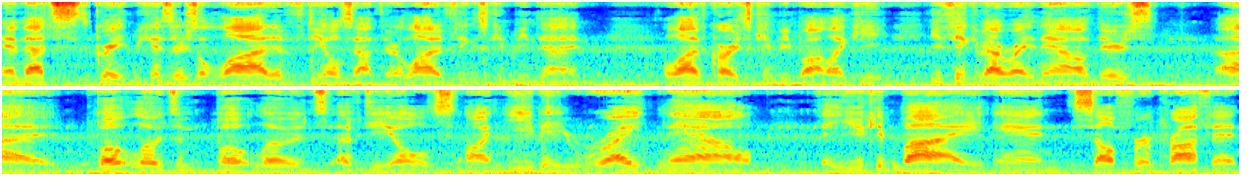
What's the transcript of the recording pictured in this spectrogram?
and that's great because there's a lot of deals out there. A lot of things can be done. A lot of cards can be bought. Like you, you think about right now, there's uh, boatloads and boatloads of deals on eBay right now that you can buy and sell for a profit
